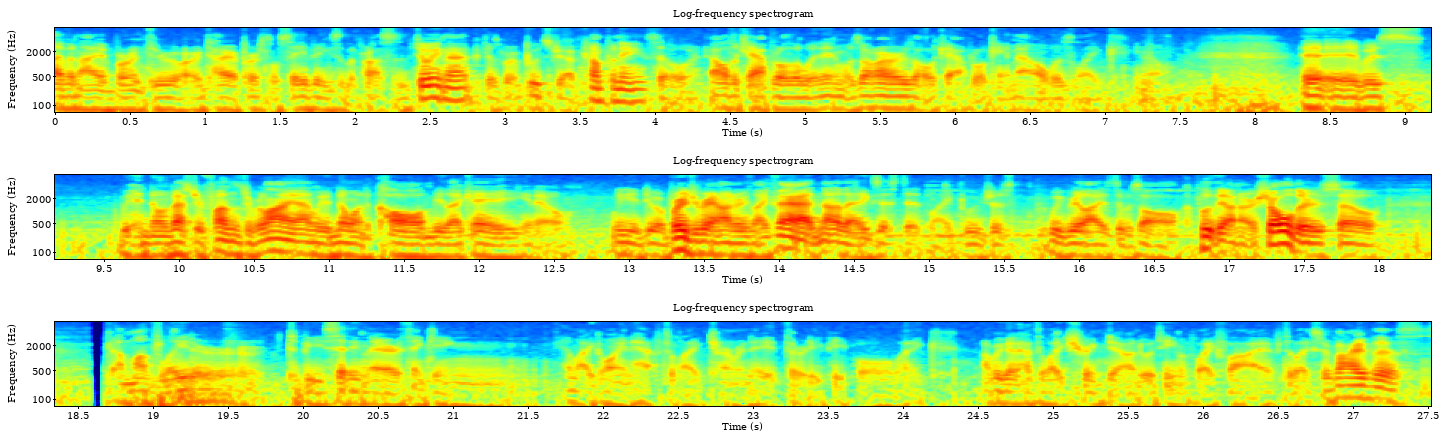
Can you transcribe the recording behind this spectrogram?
Lev and I have burned through our entire personal savings in the process of doing that because we're a bootstrap company. So all the capital that went in was ours. All the capital came out was like, you know, it, it was, we had no investor funds to rely on. We had no one to call and be like, hey, you know, we need to do a bridge round or anything like that. None of that existed. Like we just, we realized it was all completely on our shoulders. So a month later to be sitting there thinking, am I going to have to like terminate 30 people? Like, are we going to have to like shrink down to a team of like five to like survive this?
